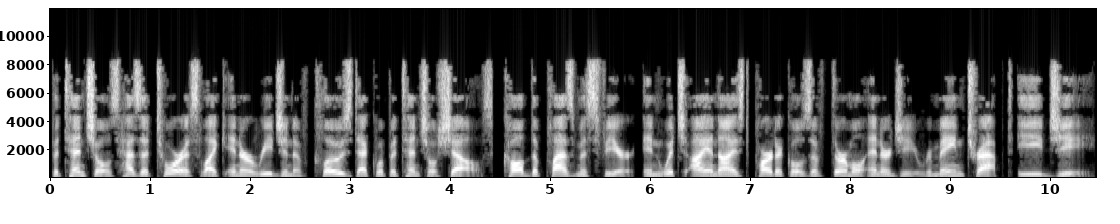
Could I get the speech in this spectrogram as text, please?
potentials has a torus-like inner region of closed equipotential shells, called the plasmasphere, in which ionized particles of thermal energy remain trapped e.g.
